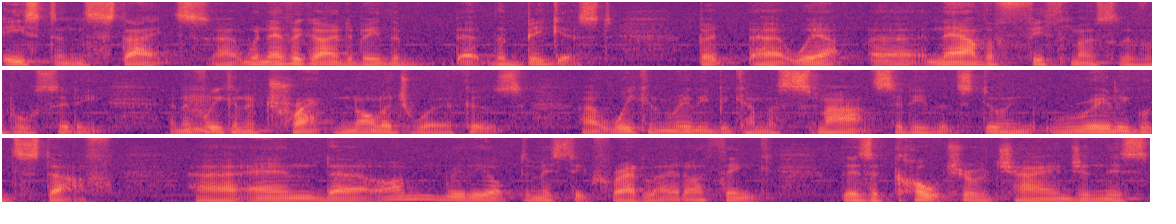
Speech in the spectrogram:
eastern states. Uh, we're never going to be the, uh, the biggest, but uh, we're uh, now the fifth most livable city. And mm. if we can attract knowledge workers, uh, we can really become a smart city that's doing really good stuff. Uh, and I'm really optimistic for Adelaide. I think there's a culture of change and this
